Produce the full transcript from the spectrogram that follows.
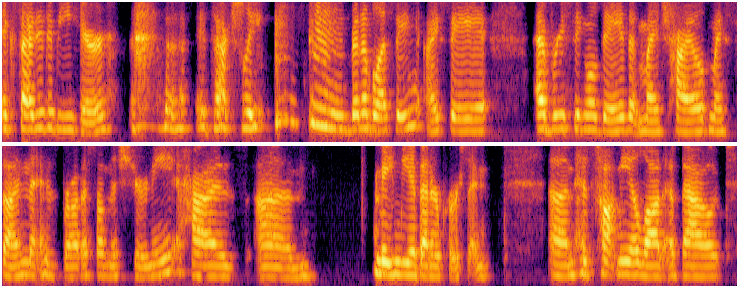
excited to be here. it's actually been a blessing. I say every single day that my child, my son, that has brought us on this journey has um, made me a better person, um, has taught me a lot about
